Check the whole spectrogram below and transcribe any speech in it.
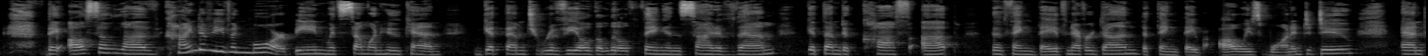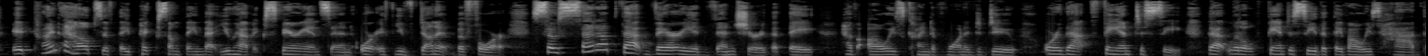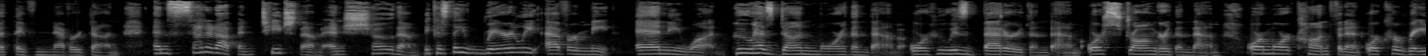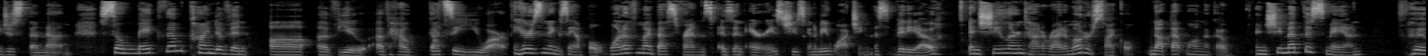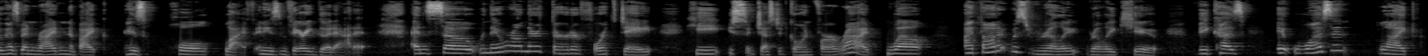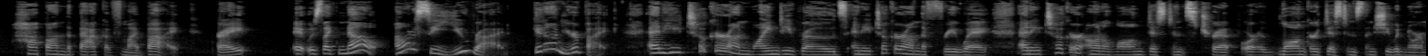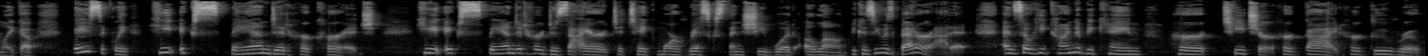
they also love kind of even more being with someone who can get them to reveal the little thing inside of them, get them to cough up the thing they've never done, the thing they've always wanted to do. And it kind of helps if they pick something that you have experience in or if you've done it before. So set up that very adventure that they have always kind of wanted to do or that fantasy, that little fantasy that they've always had that they've never done. And set it up and teach them and show them because they rarely ever meet anyone who has done more than them or who is better than them or stronger than them or more confident or courageous than them. So make them kind of in awe of you, of how gutsy you are. Here's an example. One of my best friends is an Aries. She's going to be watching this video and she learned how to ride a motorcycle not that long ago. And she met this man who has been riding a bike his whole life and he's very good at it. And so when they were on their third or fourth date, he suggested going for a ride. Well, I thought it was really, really cute because it wasn't like hop on the back of my bike, right? It was like, no, I want to see you ride get on your bike. And he took her on windy roads and he took her on the freeway and he took her on a long distance trip or a longer distance than she would normally go. Basically, he expanded her courage. He expanded her desire to take more risks than she would alone because he was better at it. And so he kind of became her teacher, her guide, her guru,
